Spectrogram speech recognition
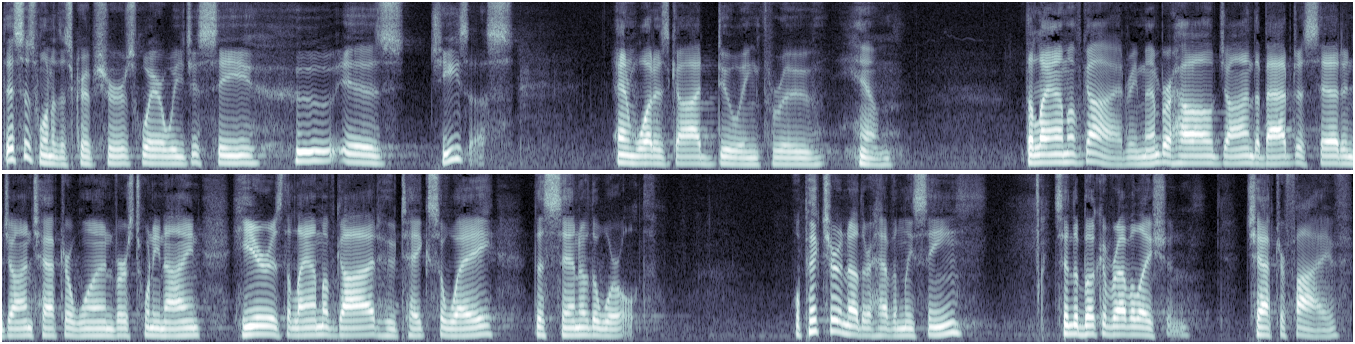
This is one of the scriptures where we just see who is Jesus and what is God doing through him the Lamb of God. Remember how John the Baptist said in John chapter 1, verse 29 Here is the Lamb of God who takes away the sin of the world. Well, picture another heavenly scene. It's in the book of Revelation, chapter 5,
